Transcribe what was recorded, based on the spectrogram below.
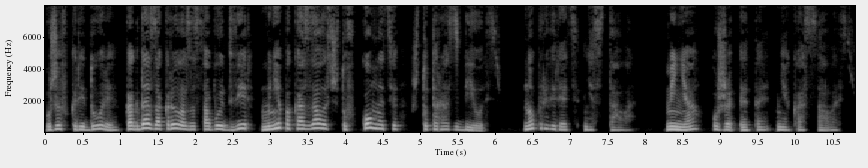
Уже в коридоре, когда закрыла за собой дверь, мне показалось, что в комнате что-то разбилось, но проверять не стала. Меня уже это не касалось.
